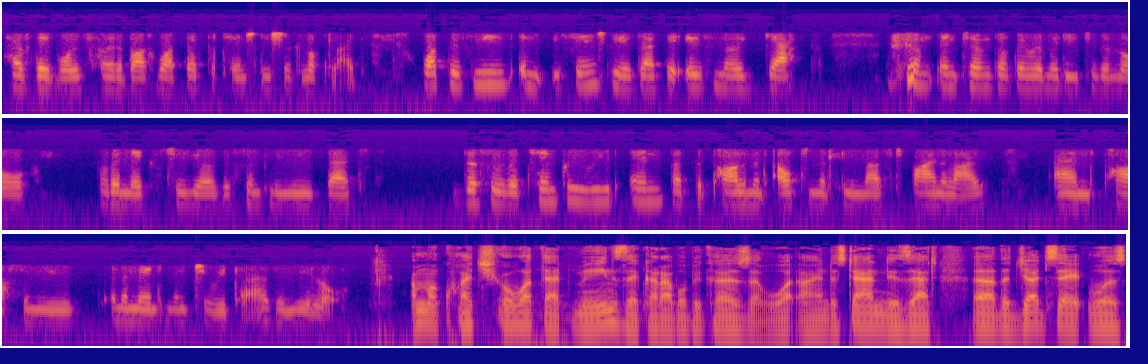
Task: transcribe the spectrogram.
have their voice heard about what that potentially should look like. What this means essentially is that there is no gap in terms of the remedy to the law for the next two years. It simply means that this is a temporary read-in, but the Parliament ultimately must finalize and pass a new an amendment to RICA as a new law. I'm not quite sure what that means, the Karabo, because what I understand is that uh, the judge said it was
